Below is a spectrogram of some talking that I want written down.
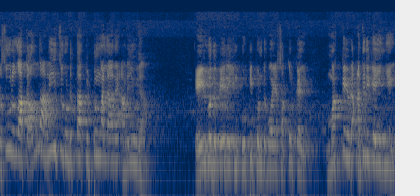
റസൂലുള്ളാക്ക് അന്ന് അറിയിച്ചു കൊടുത്താൽ കിട്ടുമല്ലാതെ അറിയൂല. എഴുപത് പേരെയും കൂട്ടിക്കൊണ്ടുപോയ ശത്രുക്കൾ മക്കയുടെ അതിര് കഴിഞ്ഞ്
